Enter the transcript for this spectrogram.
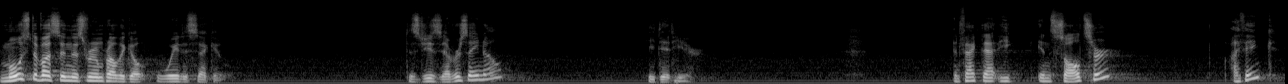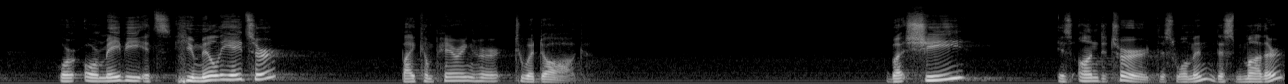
most of us in this room probably go, wait a second. Does Jesus ever say no? He did here. In fact, that he insults her, I think, or, or maybe it humiliates her by comparing her to a dog. But she is undeterred, this woman, this mother.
